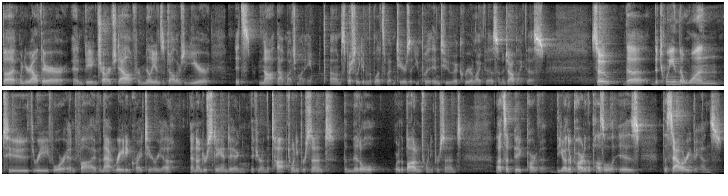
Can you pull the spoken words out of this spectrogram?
but when you're out there and being charged out for millions of dollars a year, it's not that much money. um, especially given the blood, sweat, and tears that you put into a career like this and a job like this. So the between the one, two, three, four, and five, and that rating criteria, and understanding if you're in the top twenty percent, the middle, or the bottom twenty percent, that's a big part of it. The other part of the puzzle is the salary bands.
